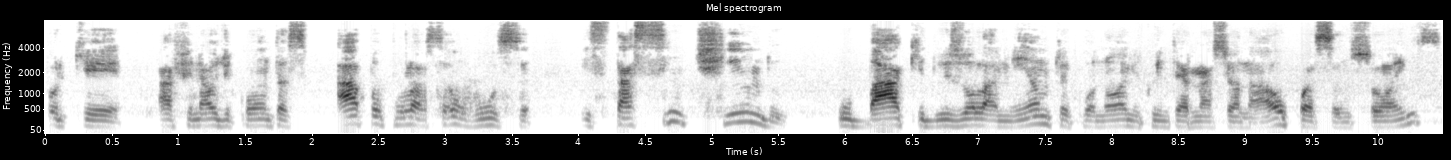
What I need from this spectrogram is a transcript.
porque afinal de contas a população russa está sentindo o baque do isolamento econômico internacional com as sanções,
